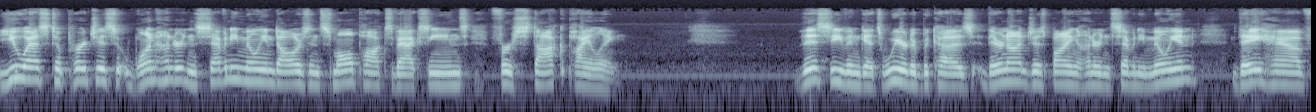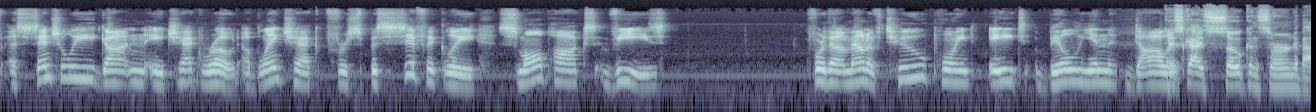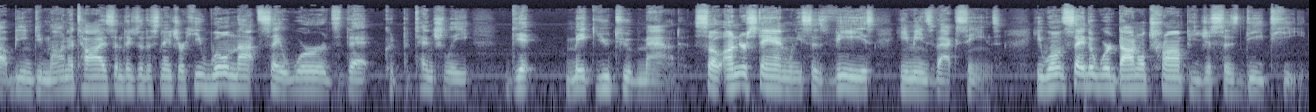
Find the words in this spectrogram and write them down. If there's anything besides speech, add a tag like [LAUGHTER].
U.S. to purchase $170 million in smallpox vaccines for stockpiling. This even gets weirder because they're not just buying 170 million, they have essentially gotten a check wrote, a blank check for specifically smallpox V's for the amount of $2.8 billion. This guy's so concerned about being demonetized and things of this nature, he will not say words that could potentially get make YouTube mad. So understand when he says V's, he means vaccines. He won't say the word Donald Trump, he just says DT.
